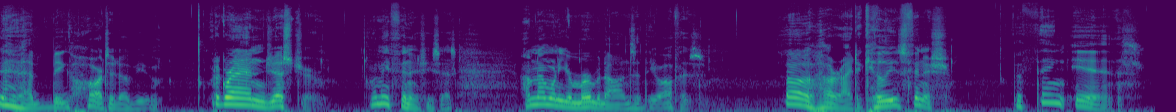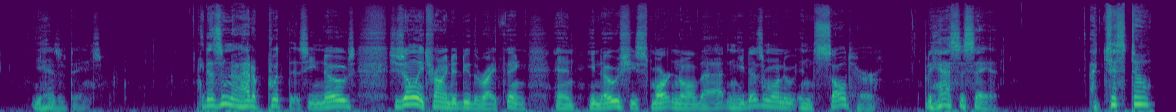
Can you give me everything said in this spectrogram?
How big hearted of you. What a grand gesture. Let me finish, he says. I'm not one of your myrmidons at the office. Oh, all right, Achilles, finish. The thing is, he hesitates. He doesn't know how to put this. He knows she's only trying to do the right thing, and he knows she's smart and all that, and he doesn't want to insult her, but he has to say it. I just don't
